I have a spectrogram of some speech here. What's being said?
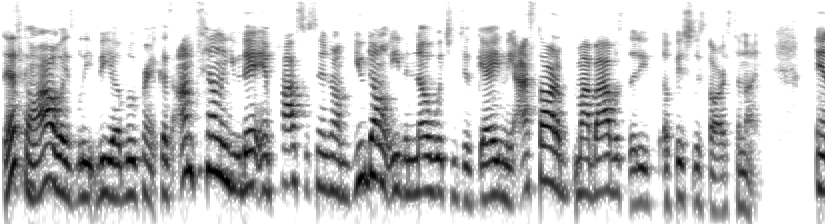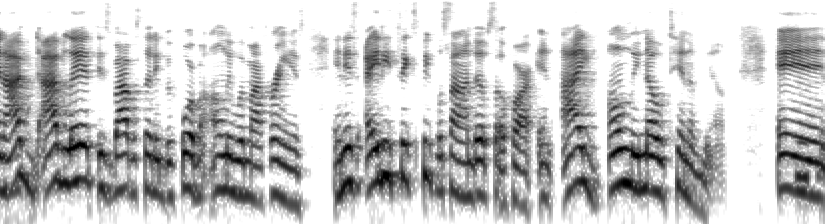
that's gonna always be a blueprint because I'm telling you that imposter syndrome, you don't even know what you just gave me. I started my Bible study officially starts tonight. And I've I've led this Bible study before, but only with my friends. And it's 86 people signed up so far, and I only know 10 of them. And mm-hmm.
